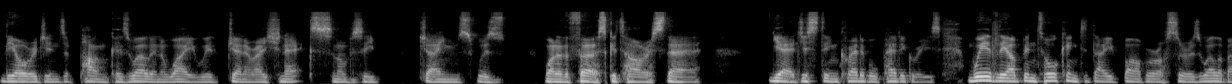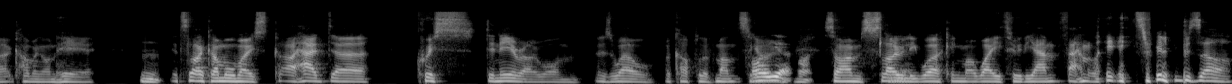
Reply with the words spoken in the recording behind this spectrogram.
the origins of punk as well in a way with Generation X, and obviously James was one of the first guitarists there. Yeah, just incredible pedigrees. Weirdly, I've been talking to Dave Barbarossa as well about coming on here Mm. It's like I'm almost. I had uh, Chris De Niro on as well a couple of months ago. Oh yeah, right. So I'm slowly yeah. working my way through the ant family. it's really bizarre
